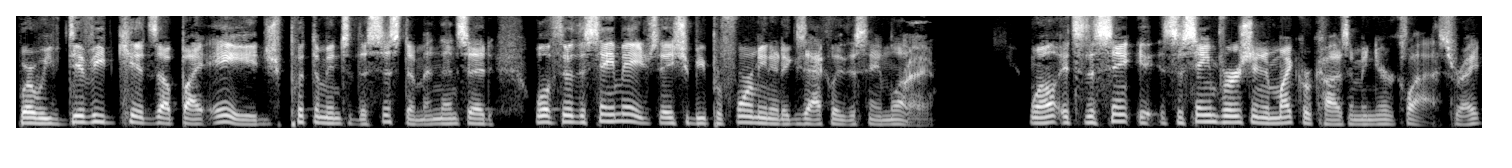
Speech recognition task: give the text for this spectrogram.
where we've divvied kids up by age, put them into the system and then said, well if they're the same age, they should be performing at exactly the same level. Right. Well, it's the same. It's the same version in microcosm in your class, right?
